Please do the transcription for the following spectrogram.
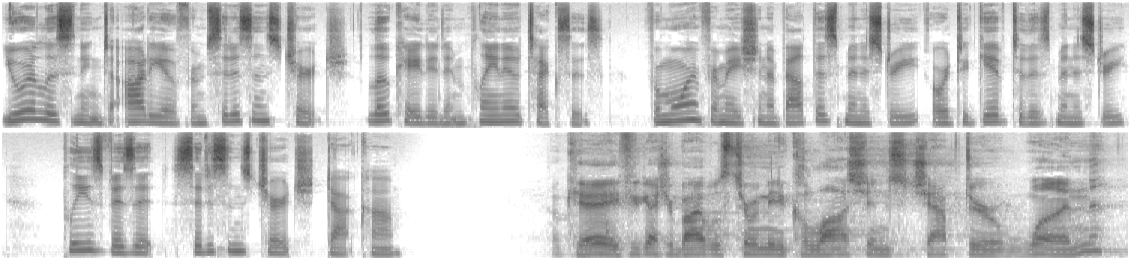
You are listening to audio from Citizens Church, located in Plano, Texas. For more information about this ministry or to give to this ministry, please visit citizenschurch.com. Okay, if you got your Bibles, turn with me to Colossians chapter 1.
